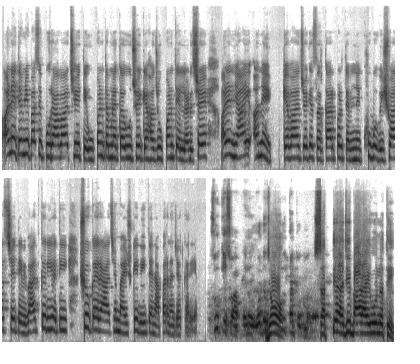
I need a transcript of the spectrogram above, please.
અને તેમની પાસે પુરાવા છે તેવું પણ તેમણે કહ્યું છે કે હજુ પણ તે લડશે. અને ન્યાય અને કહેવાય છે કે સરકાર પર તેમને ખૂબ વિશ્વાસ છે તેવી વાત કરી હતી. શું કહી રહ્યા છે મહેશગીરી તેના પર નજર કરીએ. શું કહેશો આપ? એનો ઓર્ડર જો સત્ય હજી બહાર આવ્યું નથી.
